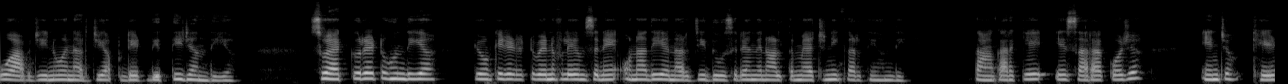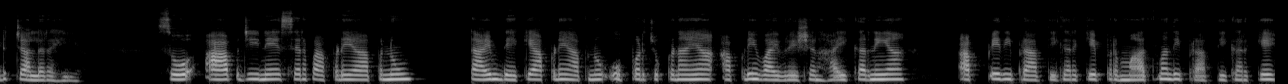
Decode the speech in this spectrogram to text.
ਉਹ ਆਪ ਜੀ ਨੂੰ એનર્ਜੀ ਅਪਡੇਟ ਦਿੱਤੀ ਜਾਂਦੀ ਆ। ਸੋ ਐਕੂਰੇਟ ਹੁੰਦੀ ਆ, ਕਿਉਂਕਿ ਜਿਹੜੇ ਟਵਿਨ ਫਲੇਮਸ ਨੇ, ਉਹਨਾਂ ਦੀ એનર્ਜੀ ਦੂਸਰਿਆਂ ਦੇ ਨਾਲ ਤਾਂ ਮੈਚ ਨਹੀਂ ਕਰਦੀ ਹੁੰਦੀ। ਤਾਂ ਕਰਕੇ ਇਹ ਸਾਰਾ ਕੁਝ ਇੰਜ ਖੇਡ ਚੱਲ ਰਹੀ ਆ। ਸੋ ਆਪ ਜੀ ਨੇ ਸਿਰਫ ਆਪਣੇ ਆਪ ਨੂੰ ਟਾਈਮ ਦੇ ਕੇ ਆਪਣੇ ਆਪ ਨੂੰ ਉੱਪਰ ਚੁੱਕਣਾ ਆ, ਆਪਣੀ ਵਾਈਬ੍ਰੇਸ਼ਨ ਹਾਈ ਕਰਨੀ ਆ, ਆਪੇ ਦੀ ਪ੍ਰਾਪਤੀ ਕਰਕੇ, ਪਰਮਾਤਮਾ ਦੀ ਪ੍ਰਾਪਤੀ ਕਰਕੇ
